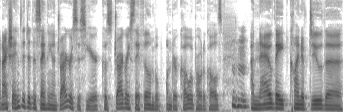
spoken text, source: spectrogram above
And actually, I think they did the same thing on Drag Race this year because Drag Race they filmed but under COVID protocols, Mm-hmm. and now they kind of do the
